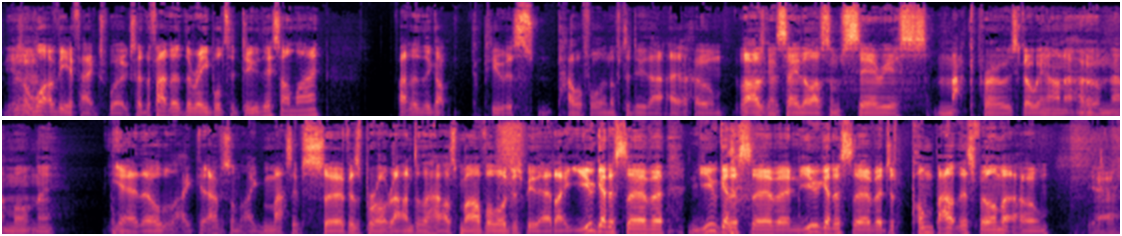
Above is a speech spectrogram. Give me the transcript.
there's a lot of VFX work. So the fact that they're able to do this online. The fact that they got computers powerful enough to do that at home Well, I was going to say they'll have some serious Mac Pros going on Mm. at home then, won't they? Yeah, they'll like have some like massive servers brought round to the house. Marvel will just be there, like you get a server, and you get a server, and you get a server. Just pump out this film at home, Yeah.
